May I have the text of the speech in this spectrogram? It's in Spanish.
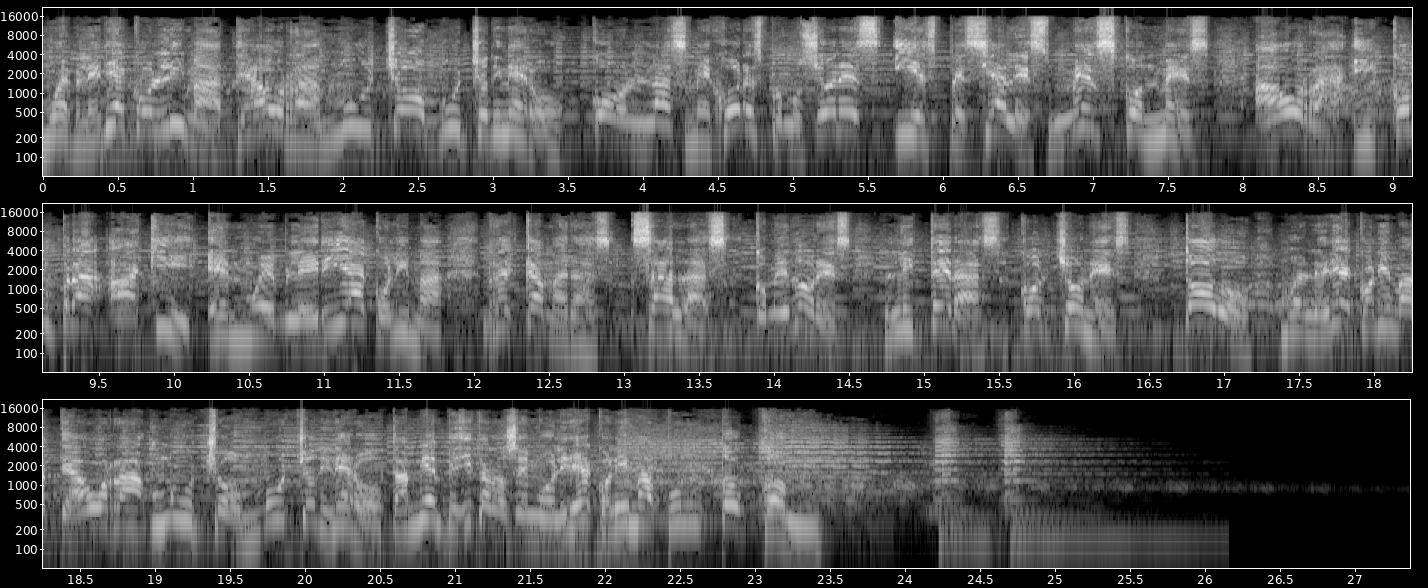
Mueblería Colima te ahorra mucho, mucho dinero con las mejores promociones y especiales mes con mes. Ahorra y compra aquí en Mueblería Colima. Recámaras, salas, comedores, literas, colchones, todo. Mueblería Colima te ahorra mucho, mucho dinero. También visítanos en muebleriacolima.com.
